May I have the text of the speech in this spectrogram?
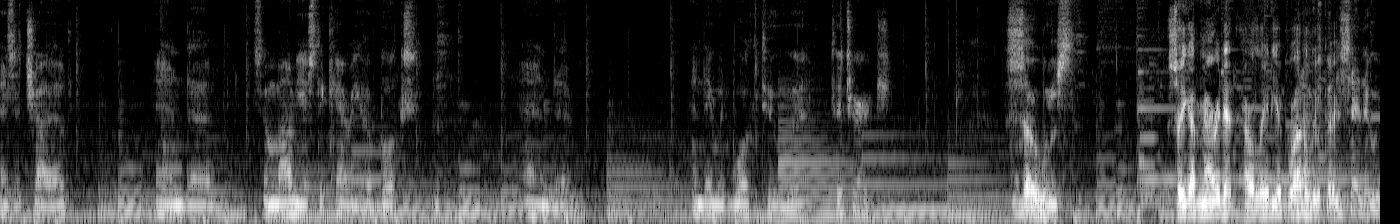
as a child, and uh, so mom used to carry her books, and uh, and they would walk to uh, to church. And So, we, so you got married at Our Lady of Guadalupe. I was going to say that we,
